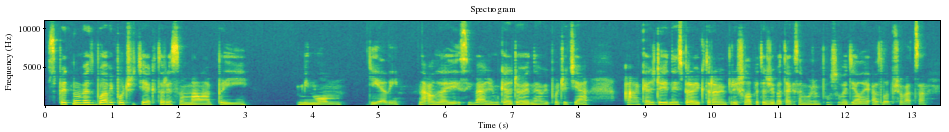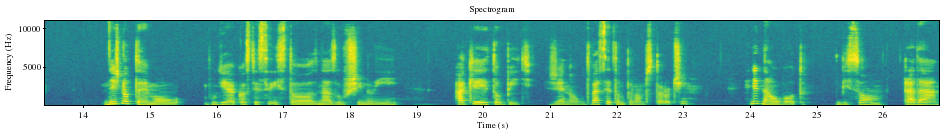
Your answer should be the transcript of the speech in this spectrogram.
spätnú väzbu a vypočutia, ktoré som mala pri minulom dieli. Naozaj si vážim každého jedného vypočutia a každej jednej správy, ktorá mi prišla, pretože iba tak sa môžem posúvať ďalej a zlepšovať sa. Dnešnou témou bude, ako ste si isto z názvu všimli, aké je to byť ženou v 21. storočí. Hneď na úvod by som rada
